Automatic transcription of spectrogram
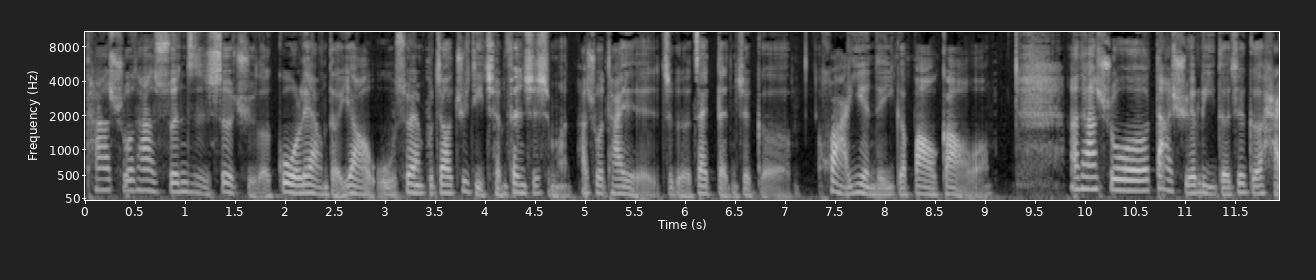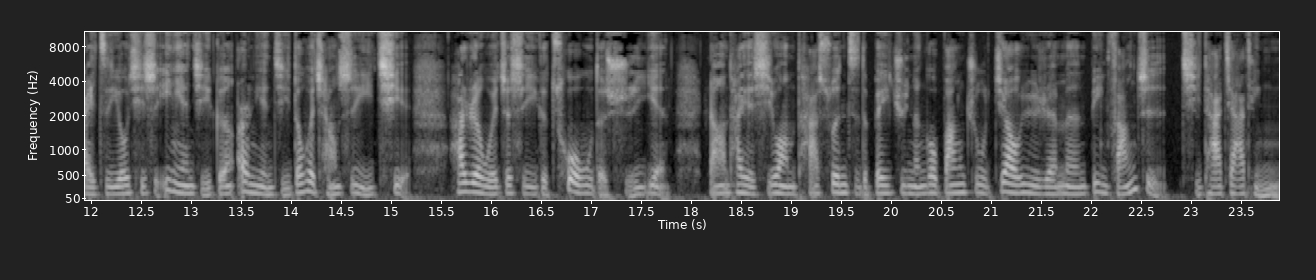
他说他的孙子摄取了过量的药物，虽然不知道具体成分是什么，他说他也这个在等这个化验的一个报告哦。那他说，大学里的这个孩子，尤其是一年级跟二年级，都会尝试一切。他认为这是一个错误的实验，然后他也希望他孙子的悲剧能够帮助教育人们，并防止其他家庭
